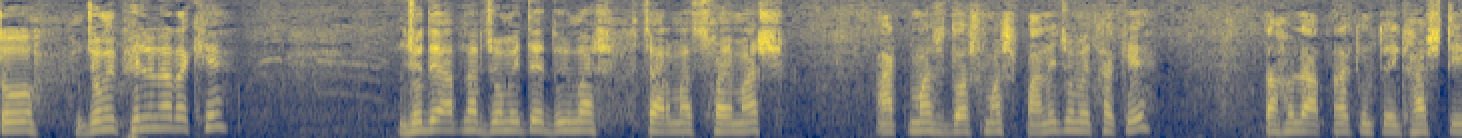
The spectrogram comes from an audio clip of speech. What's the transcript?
তো জমি ফেলে না রাখে যদি আপনার জমিতে দুই মাস, চার মাস, ছয় মাস, আট মাস, দশ মাস পানি জমে থাকে, তাহলে আপনারা কিন্তু এই ঘাসটি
